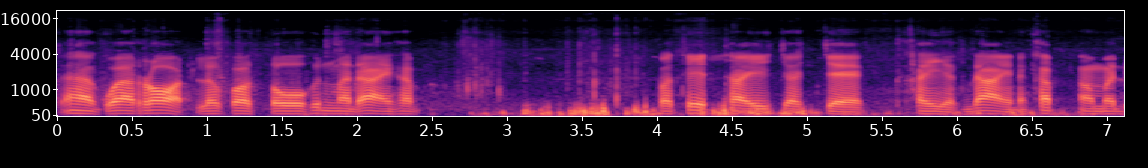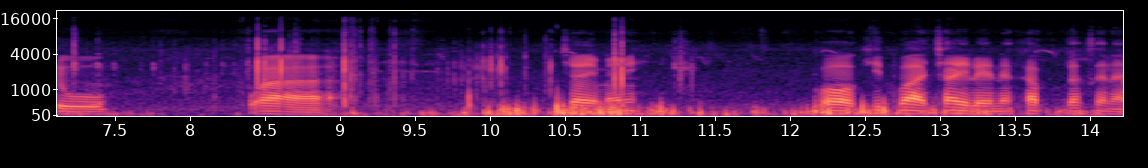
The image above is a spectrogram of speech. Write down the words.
ถ้าหากว่ารอดแล้วก็โตขึ้นมาได้ครับ ประเทศไทยจะแจกใครอยากได้นะครับ เอามาดูว่าใช่ไหม ก็คิดว่าใช่เลยนะครับ ลักษณะ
